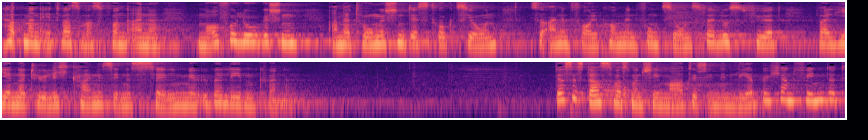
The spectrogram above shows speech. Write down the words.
hat man etwas, was von einer morphologischen, anatomischen Destruktion zu einem vollkommenen Funktionsverlust führt, weil hier natürlich keine Sinneszellen mehr überleben können. Das ist das, was man schematisch in den Lehrbüchern findet.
